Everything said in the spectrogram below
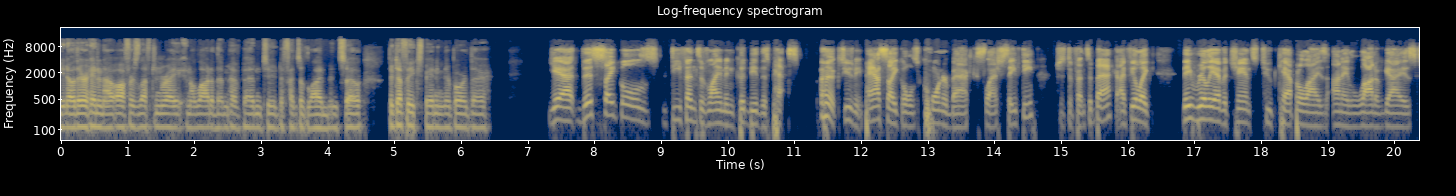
you know, they're hitting out offers left and right. And a lot of them have been to defensive linemen. So they're definitely expanding their board there. Yeah, this cycle's defensive lineman could be this pass, excuse me, pass cycle's cornerback slash safety, just defensive back. I feel like they really have a chance to capitalize on a lot of guys.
